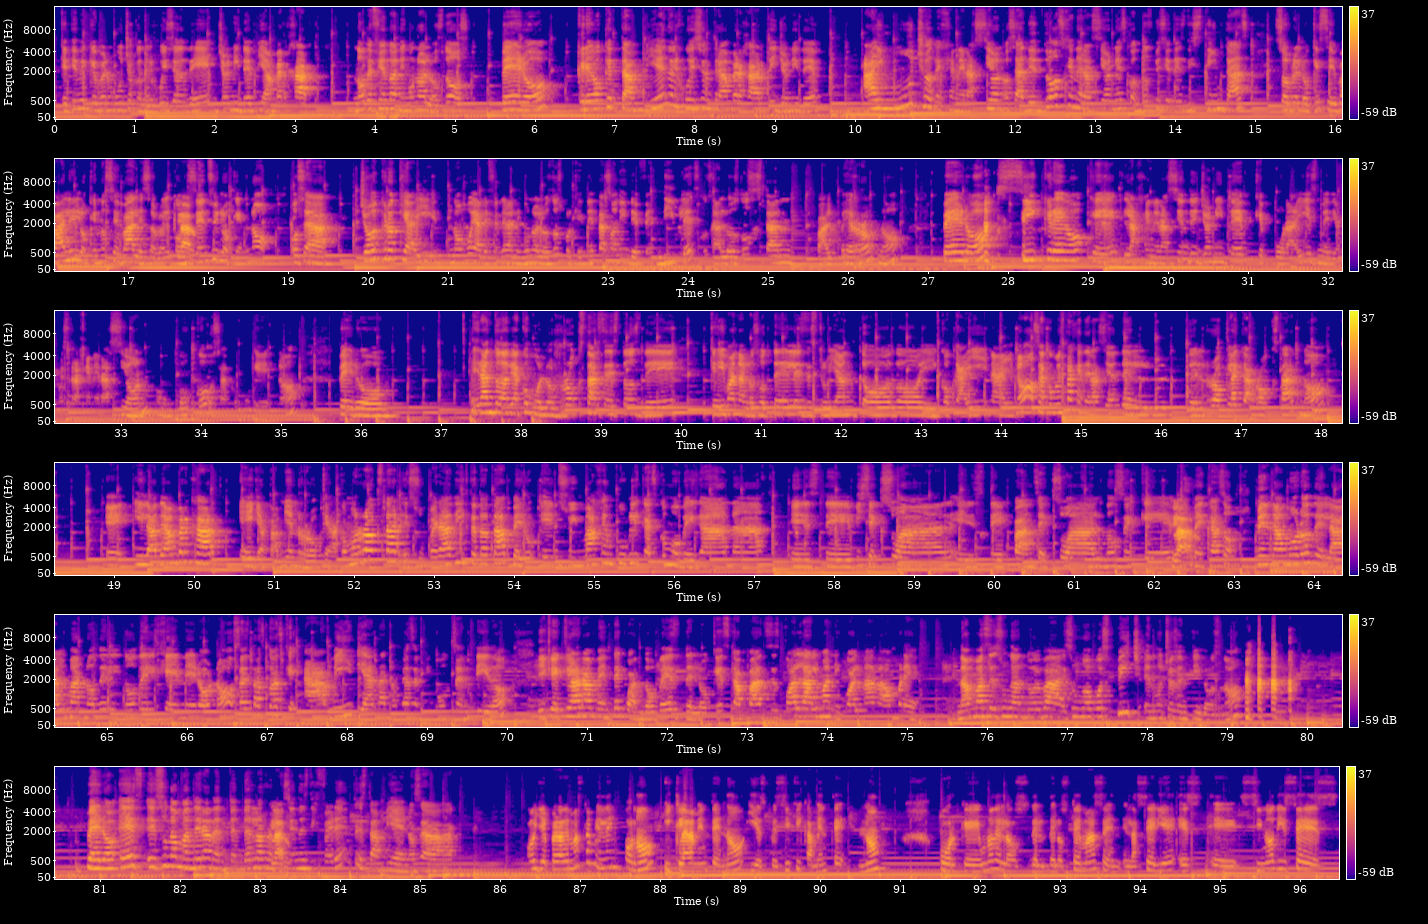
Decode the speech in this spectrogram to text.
que tiene que ver mucho con el juicio de Johnny Depp y Amber Heard. No defiendo a ninguno de los dos, pero creo que también el juicio entre Amber Heard y Johnny Depp hay mucho de generación, o sea, de dos generaciones con dos visiones distintas sobre lo que se vale y lo que no se vale, sobre el consenso y lo que no. O sea, yo creo que ahí no voy a defender a ninguno de los dos porque neta son indefendibles, o sea, los dos están pa'l perro, ¿no? Pero sí creo que la generación de Johnny Depp, que por ahí es medio nuestra generación, un poco, o sea, como que, ¿no? Pero eran todavía como los rockstars estos de que iban a los hoteles, destruían todo y cocaína y no, o sea, como esta generación del, del rock like a rockstar, ¿no? Eh, y la de Amber Heard, ella también rockea como rockstar, es súper adicta, pero en su imagen pública es como vegana, este, bisexual, este, pansexual, no sé qué. Me caso, me enamoro del alma, no del, no del género, ¿no? O sea, estas cosas que a mí, Diana, no me hacen ningún sentido y que claramente cuando ves de lo que es capaz, es cuál alma ni cuál nada, hombre Nada más es una nueva, es un nuevo speech en muchos sentidos, ¿no? Pero es, es una manera de entender las relaciones diferentes también, o sea. Oye, pero además también le importó, y claramente no, y específicamente no, porque uno de los, de, los temas en, la serie es, eh, si no dices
